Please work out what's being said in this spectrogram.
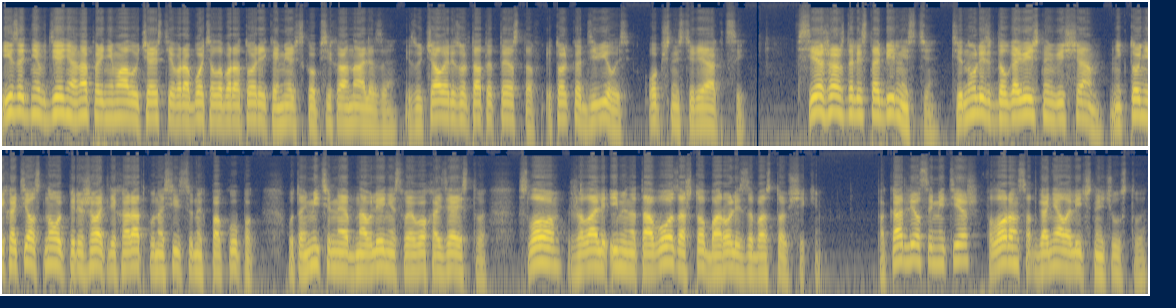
Изо дня в день она принимала участие в работе лаборатории коммерческого психоанализа, изучала результаты тестов и только удивилась общности реакций. Все жаждали стабильности, тянулись к долговечным вещам, никто не хотел снова переживать лихорадку насильственных покупок, утомительное обновление своего хозяйства, словом, желали именно того, за что боролись забастовщики. Пока длился мятеж, Флоренс отгоняла личные чувства.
